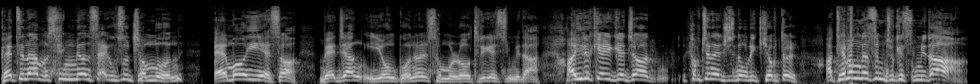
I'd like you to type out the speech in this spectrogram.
베트남 생면 쌀국수 전문 MOE에서 매장 이용권을 선물로 드리겠습니다. 아, 이렇게 이렇게 저 협찬해 주시는 우리 기업들 아, 대박 났으면 좋겠습니다.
